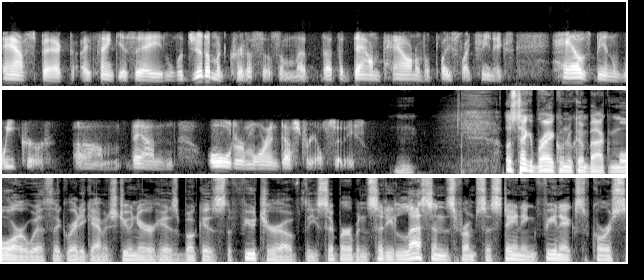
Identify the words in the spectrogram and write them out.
aspect, I think, is a legitimate criticism that, that the downtown of a place like Phoenix has been weaker um, than older, more industrial cities. Hmm. Let's take a break. When we come back, more with Grady Gammage Jr. His book is The Future of the Suburban City Lessons from Sustaining Phoenix. Of course,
